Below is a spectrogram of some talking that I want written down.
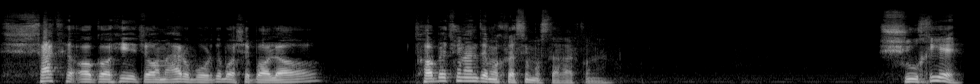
سطح آگاهی جامعه رو برده باشه بالا. تا بتونن دموکراسی مستقر کنن. شوخیه.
